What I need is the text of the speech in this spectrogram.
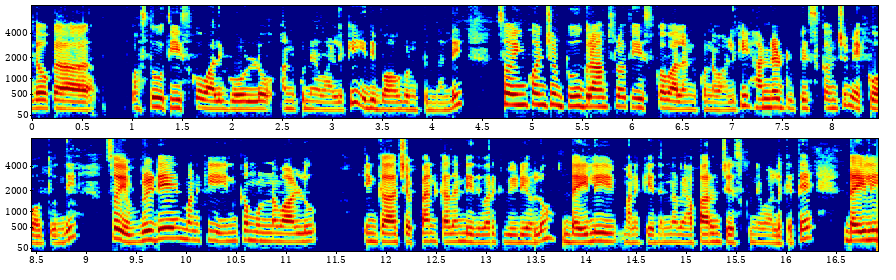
ఏదో ఒక వస్తువు తీసుకోవాలి గోల్డ్లో అనుకునే వాళ్ళకి ఇది బాగుంటుందండి. సో ఇంకొంచెం టూ గ్రామ్స్లో తీసుకోవాలనుకున్న వాళ్ళకి హండ్రెడ్ రూపీస్ కొంచెం ఎక్కువ అవుతుంది. సో ఎవ్రీడే మనకి ఇన్కమ్ ఉన్న వాళ్ళు ఇంకా చెప్పాను కదండి ఇదివరకు వీడియోలో డైలీ మనకి ఏదైనా వ్యాపారం చేసుకునే వాళ్ళకైతే డైలీ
